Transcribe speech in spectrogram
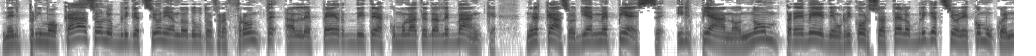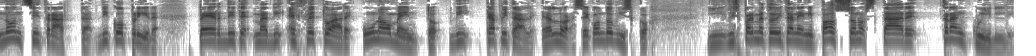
Nel primo caso le obbligazioni hanno dovuto far fronte alle perdite accumulate dalle banche. Nel caso di MPS il piano non prevede un ricorso a tale obbligazioni e comunque non si tratta di coprire perdite ma di effettuare un aumento di capitale. E allora, secondo Visco, i risparmiatori italiani possono stare tranquilli.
